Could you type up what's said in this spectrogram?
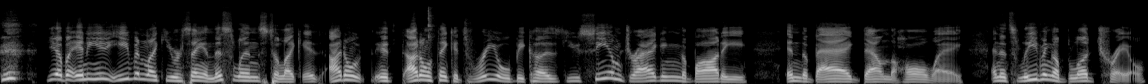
yeah but and he, even like you were saying this lends to like it i don't it i don't think it's real because you see him dragging the body in the bag down the hallway and it's leaving a blood trail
